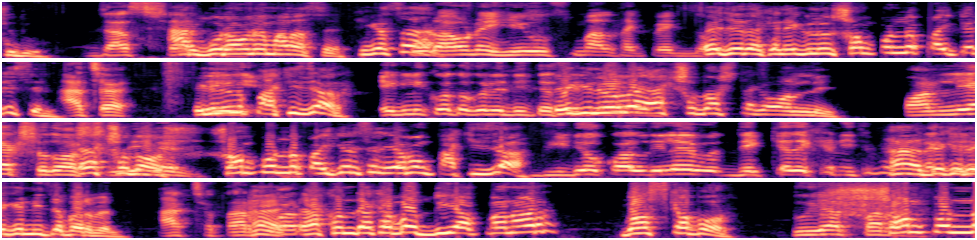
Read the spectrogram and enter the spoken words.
শুধু। আর গোডাউনে মাল আছে ঠিক আছে? গোডাউনে হিউজ মাল থাকবে একদম। এই যে দেখেন এগুলো সম্পূর্ণ পাইকারি সেল আচ্ছা এগুলো পাকিজার। এগুলি কত করে দিতেছে এগুলো হলো একশো দশ টাকা অনলি 110 সম্পূর্ণ পাইকারি সেল এবং পাকিজা। ভিডিও কল দিলে দেখে দেখে নিতে পারবেন হ্যাঁ দেখে দেখে নিতে পারবেন। আচ্ছা হ্যাঁ তারপর এখন দেখাবো দুই আত্মানার গস কাপড়। দুই হাত সম্পূর্ণ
